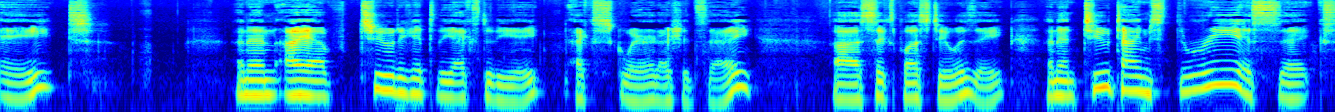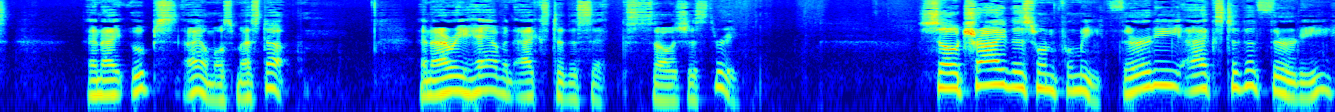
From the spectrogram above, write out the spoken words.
8. And then I have 2 to get to the x to the 8. x squared, I should say. Uh, 6 plus 2 is 8. And then 2 times 3 is 6. And I, oops, I almost messed up. And I already have an x to the 6. So it's just 3. So try this one for me. 30x to the 30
